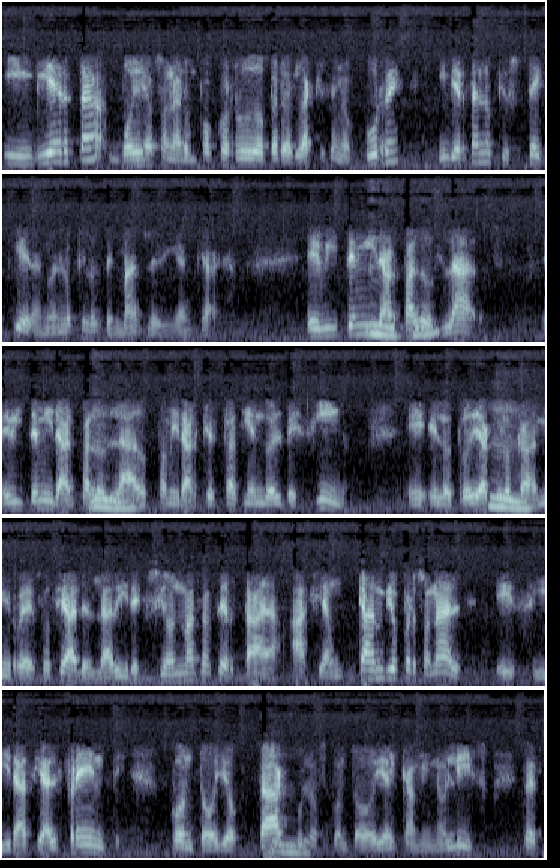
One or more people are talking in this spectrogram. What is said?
invierta, voy a sonar un poco rudo, pero es la que se me ocurre, invierta en lo que usted quiera, no en lo que los demás le digan que haga. Evite mirar para los lados evite mirar para los mm. lados, para mirar qué está haciendo el vecino. Eh, el otro día colocaba mm. en mis redes sociales, la dirección más acertada hacia un cambio personal es ir hacia el frente, con todo y obstáculos, mm. con todo y el camino liso. Entonces,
